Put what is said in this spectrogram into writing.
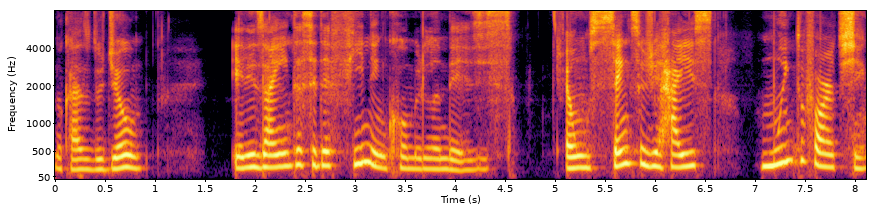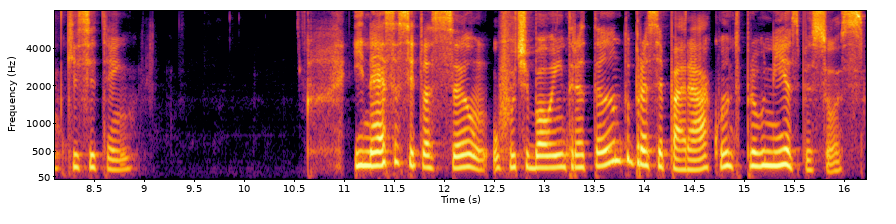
no caso do Joe, eles ainda se definem como irlandeses. É um senso de raiz muito forte que se tem. E nessa situação, o futebol entra tanto para separar quanto para unir as pessoas.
